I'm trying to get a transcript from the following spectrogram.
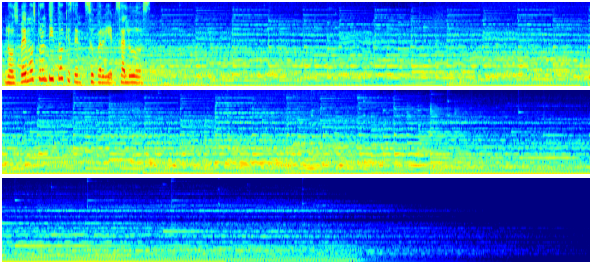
Nos vemos prontito, que estén súper bien. Saludos.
